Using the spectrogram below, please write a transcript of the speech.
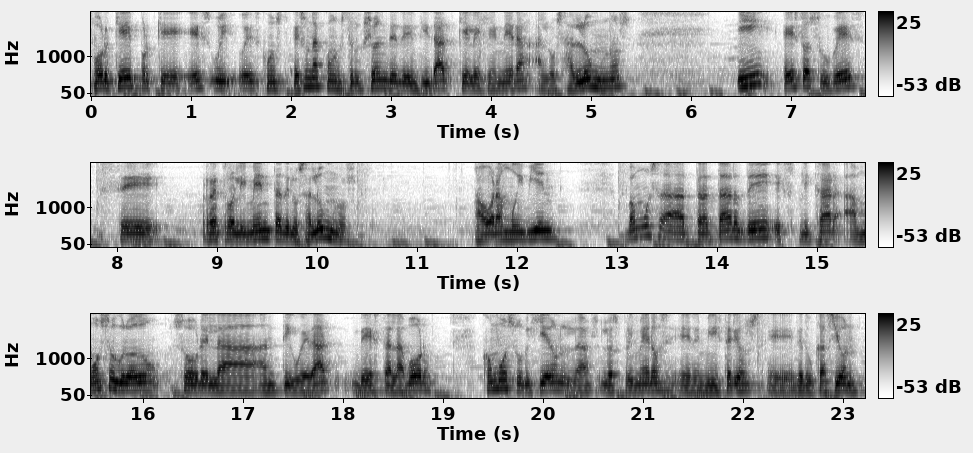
¿Por qué? Porque es, es, una construcción de identidad que le genera a los alumnos y esto a su vez se retroalimenta de los alumnos. Ahora muy bien, vamos a tratar de explicar a mozo grodo sobre la antigüedad de esta labor, cómo surgieron los primeros eh, ministerios eh, de educación.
